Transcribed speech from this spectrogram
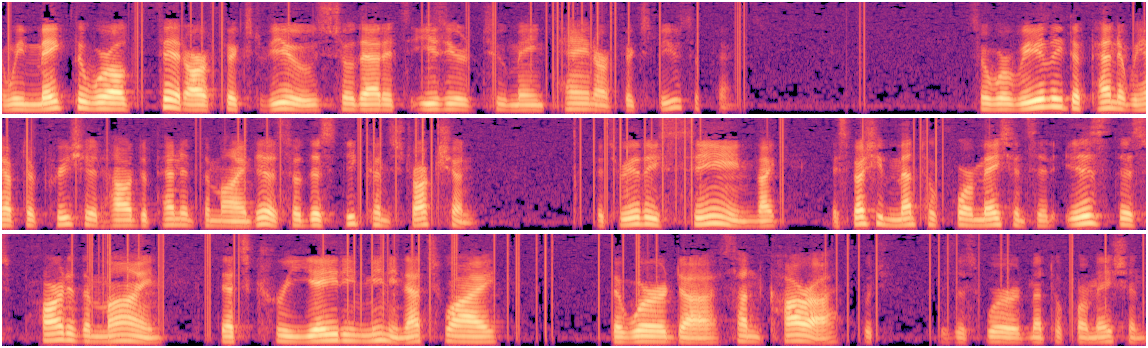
And we make the world fit our fixed views so that it's easier to maintain our fixed views of things. So we're really dependent. We have to appreciate how dependent the mind is. So this deconstruction, it's really seen, like, especially mental formations, it is this part of the mind that's creating meaning. That's why the word uh, sankhara, which is this word, mental formation,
